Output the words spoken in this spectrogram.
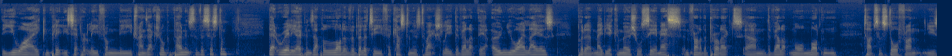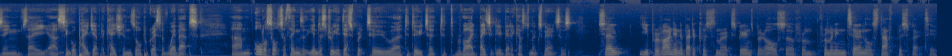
the UI completely separately from the transactional components of the system that really opens up a lot of ability for customers to actually develop their own UI layers, put a, maybe a commercial CMS in front of the product, um, develop more modern types of storefront using, say, uh, single page applications or progressive web apps. Um, all the sorts of things that the industry are desperate to uh, to do to, to, to provide basically better customer experiences. So you're providing a better customer experience, but also from, from an internal staff perspective,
